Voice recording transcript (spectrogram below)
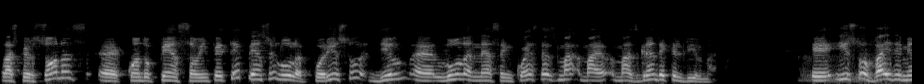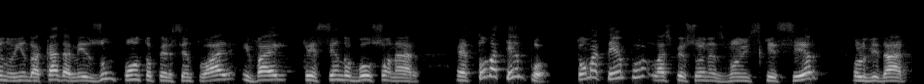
As pessoas, eh, quando pensam em PT, pensam em Lula. Por isso, Dilma, eh, Lula nessa encuesta é mais grande que Dilma. E isso vai diminuindo a cada mês um ponto percentual e vai crescendo o Bolsonaro. É, toma tempo, toma tempo, as pessoas vão esquecer, olvidar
